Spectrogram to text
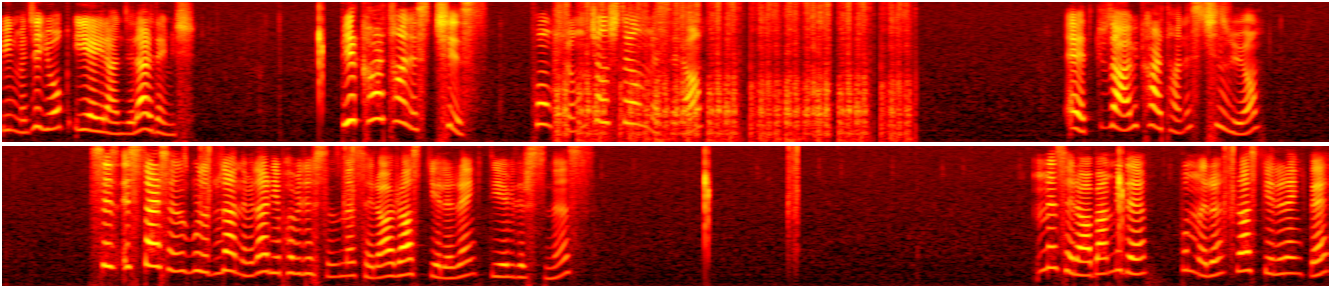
bilmece yok. İyi eğlenceler demiş. Bir kar tanesi çiz. Fonksiyonunu çalıştıralım mesela. Evet güzel bir kar tanesi çiziyor. Siz isterseniz burada düzenlemeler yapabilirsiniz. Mesela rastgele renk diyebilirsiniz. Mesela ben bir de bunları rastgele renkle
